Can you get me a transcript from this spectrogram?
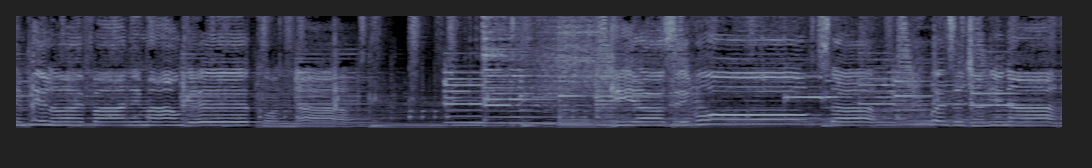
Impilo ayifani mawungekho na Ngiyazibuza wenze njani na?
